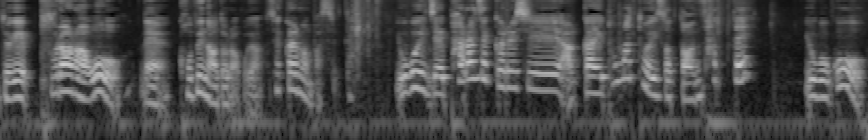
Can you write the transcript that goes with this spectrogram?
되게 불안하고, 네, 겁이 나더라고요. 색깔만 봤을 때. 요거 이제 파란색 그릇이 아까 이 토마토에 있었던 사태? 요거고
